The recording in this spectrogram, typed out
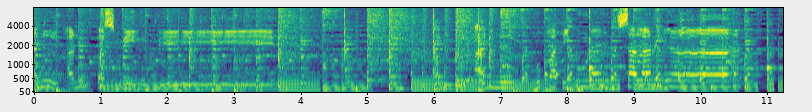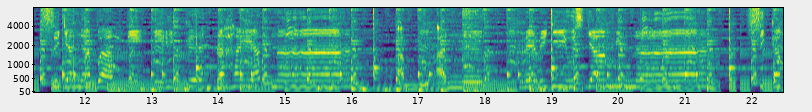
anu anu tos mimpin. Ambil anu bupati kurang salaria. Sejanga bakti diri kerahayatna Ambil anu religius jamina Sikap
